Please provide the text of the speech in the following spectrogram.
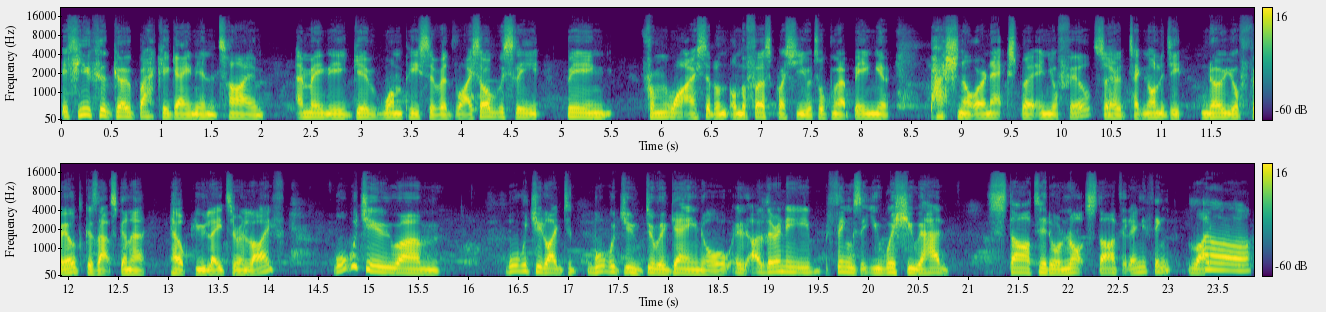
If you could go back again in time and maybe give one piece of advice, obviously, being from what I said on, on the first question, you were talking about being a passionate or an expert in your field. So, Yeah. technology, know your field, because that's going to help you later in life. What would you, um, what would you like to, what would you do again? Or are there any things that you wish you had started or not started? Anything like? Oh,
